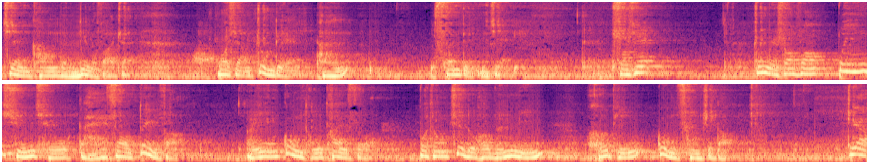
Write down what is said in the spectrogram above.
健康稳定的发展？我想重点谈三点意见。首先，中美双方不应寻求改造对方，而应共同探索不同制度和文明。和平共存之道。第二，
